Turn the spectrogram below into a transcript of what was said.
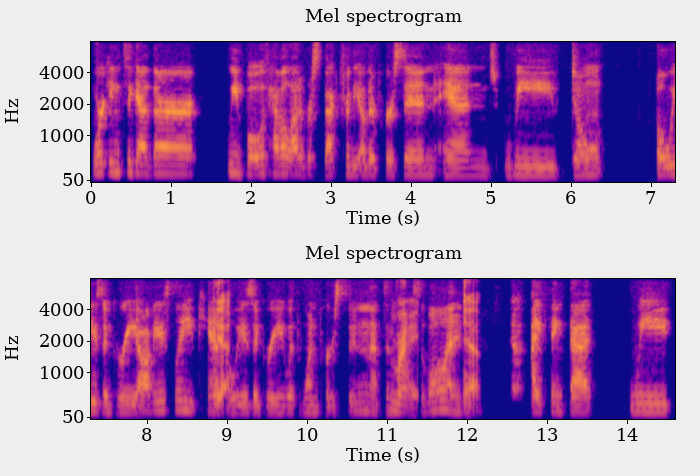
working together, we both have a lot of respect for the other person and we don't always agree, obviously. You can't Yeah. always agree with one person. That's Right. impossible. And Yeah. I think that we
